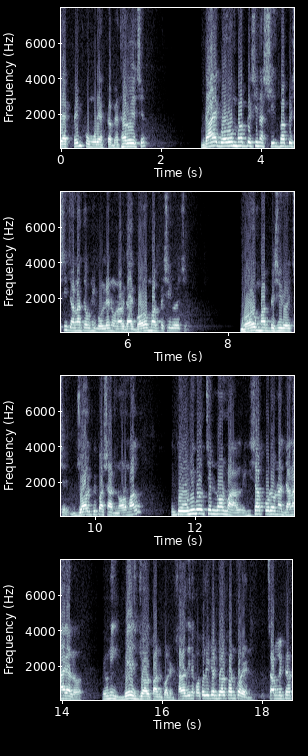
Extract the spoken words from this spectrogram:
ব্যাক পেন কোমরে একটা ব্যথা রয়েছে। গায়ে গরম ভাব বেশি না শীত ভাব বেশি জানাতে উনি বললেন ওনার গায়ে গরম ভাব বেশি রয়েছে। গরম ভাব বেশি রয়েছে জল পিপাসা নর্মাল কিন্তু উনি বলছেন নর্মাল হিসাব করে ওনার জানা গেল যে উনি বেশ জল পান করেন। সারাদিনে কত লিটার জল পান করেন? চার লিটার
